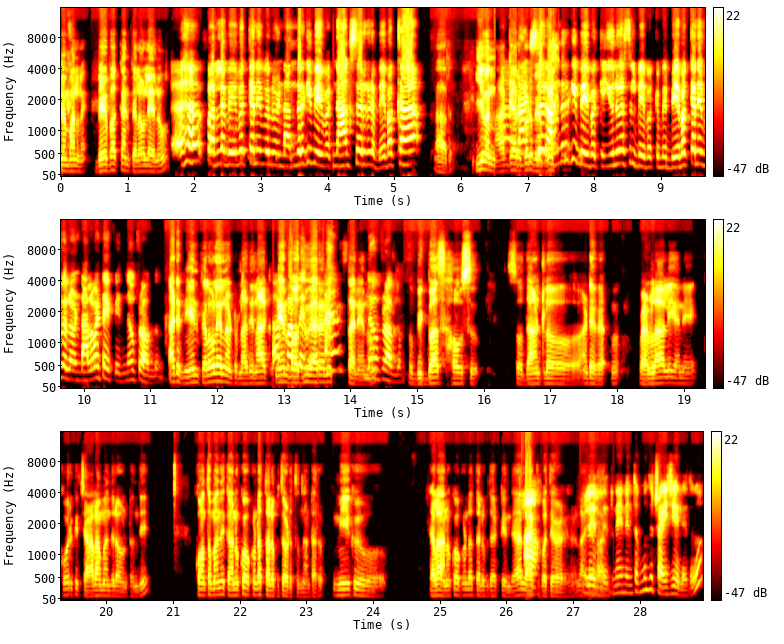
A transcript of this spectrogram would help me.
మిమ్మల్ని బేబక్క అని పిలవలేను. పర్లే బేబక్కనే పిలవండి. అందరికి బేబక్ నాకు సార్ కూడా బేబక్క? ఈవెన్ నాకు గారు కూడా అందరికి బేబక్క. యూనివర్సల్ బేబక్క. మీరు బేబక్కనే పిలవండి. అలవాటు అయిపోయింది. నో ప్రాబ్లం అంటే నేను పిలవలేను అంటున్నా. అది నాకు. నేను పర్లేదు. మధు గారు అని పిలుస్తాను నో నేను problem Bigg Boss house so దాంట్లో అంటే వెళ్ళాలి అనే కోరిక చాలా మందిలో ఉంటుంది. కొంతమందికి అనుకోకుండా తలుపు తడుతుంది అంటారు మీకు ఎలా అనుకోకుండా తలుపు తట్టిందా? లేకపోతే లేదు నేను ఇంతకు ముందు ట్రై చేయలేదు.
